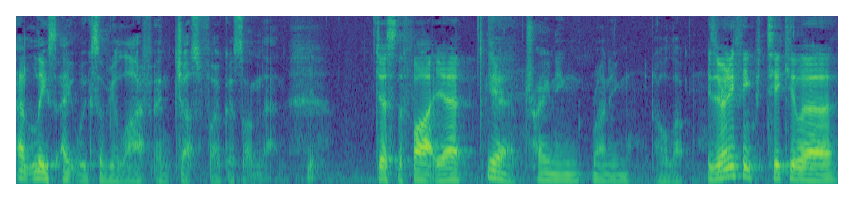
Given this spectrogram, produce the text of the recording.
at least eight weeks of your life and just focus on that. Yeah. Just the fight, yeah. Yeah, training, running, the whole lot. Is there anything particular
